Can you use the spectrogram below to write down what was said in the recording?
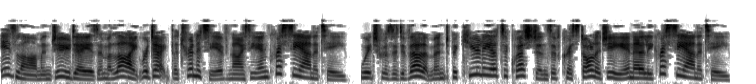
Islam and Judaism alike reject the Trinity of Nicene Christianity, which was a development peculiar to questions of Christology in early Christianity.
